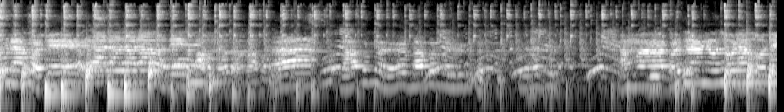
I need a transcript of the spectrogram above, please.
కూడా పోతే అమ్మా కొడుకులను చూడబోతే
